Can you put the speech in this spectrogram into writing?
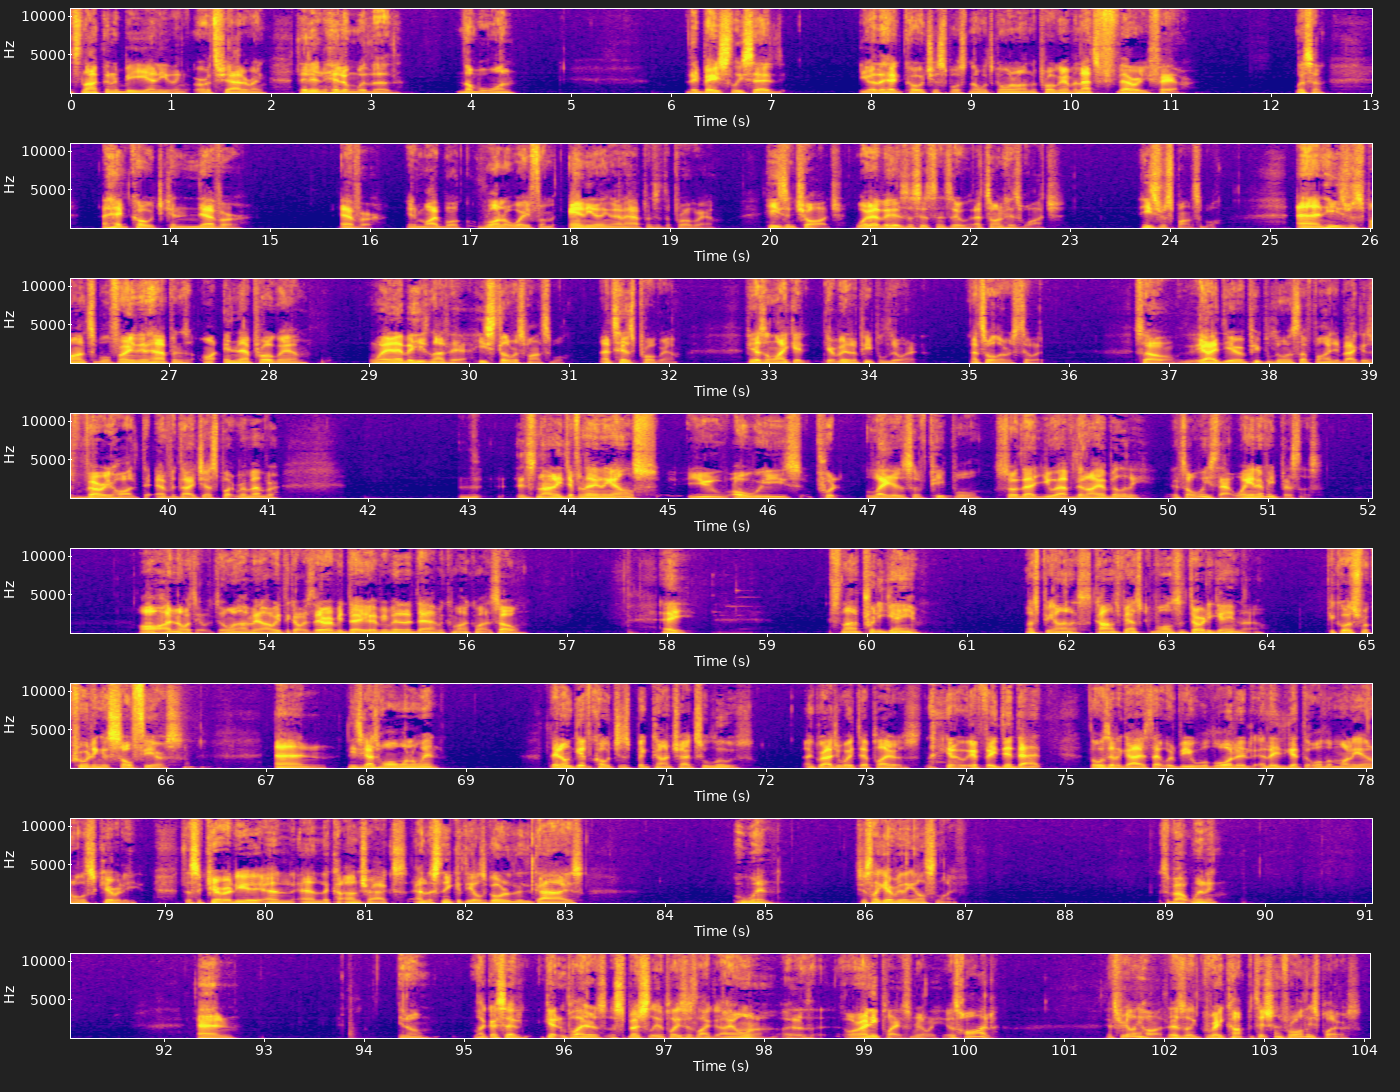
It's not going to be anything earth shattering. They didn't hit him with a number one. They basically said, You're the head coach. You're supposed to know what's going on in the program. And that's very fair. Listen, a head coach can never, ever, in my book, run away from anything that happens at the program. He's in charge. Whatever his assistants do, that's on his watch. He's responsible. And he's responsible for anything that happens in that program whenever he's not there. He's still responsible. That's his program. If he doesn't like it, get rid of the people doing it. That's all there is to it. So the idea of people doing stuff behind your back is very hard to ever digest. But remember, it's not any different than anything else. You always put layers of people so that you have deniability. It's always that way in every business. Oh, I know what they were doing. I mean, I would think I was there every day, every minute of the day. I mean, come on, come on. So, hey, it's not a pretty game. Let's be honest. College basketball is a dirty game now because recruiting is so fierce. And these guys all want to win. They don't give coaches big contracts who lose and graduate their players. You know, if they did that, those are the guys that would be lauded and they'd get the, all the money and all the security. The security and, and the contracts and the sneaker deals go to the guys who win, just like everything else in life. It's about winning. And, you know, like I said, getting players, especially at places like Iona uh, or any place really, is hard. It's really hard. There's a great competition for all these players.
